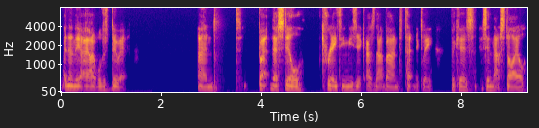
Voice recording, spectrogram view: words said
hmm. and then the AI will just do it. And but they're still creating music as that band technically because it's in that style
